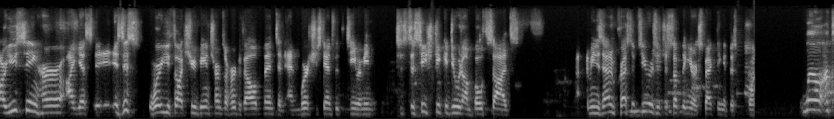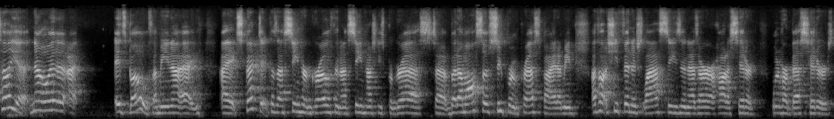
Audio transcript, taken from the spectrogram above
Are you seeing her? I guess is this where you thought she would be in terms of her development and, and where she stands with the team? I mean, just to see she could do it on both sides I mean, is that impressive to you, or is it just something you're expecting at this point? Well, I'll tell you, no, I, it's both. I mean, I I expect it because I've seen her growth and I've seen how she's progressed. Uh, but I'm also super impressed by it. I mean, I thought she finished last season as our hottest hitter, one of our best hitters.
